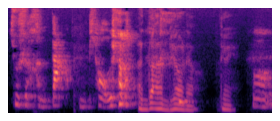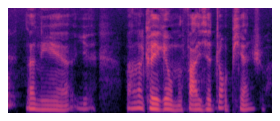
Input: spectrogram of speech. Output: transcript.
就是很大很漂亮，很大很漂亮，对。嗯那你也完了，可以给我们发一些照片是吧？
